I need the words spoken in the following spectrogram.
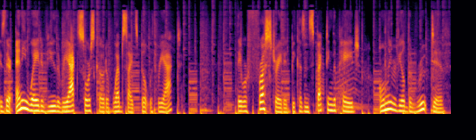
is there any way to view the React source code of websites built with React? They were frustrated because inspecting the page only revealed the root div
